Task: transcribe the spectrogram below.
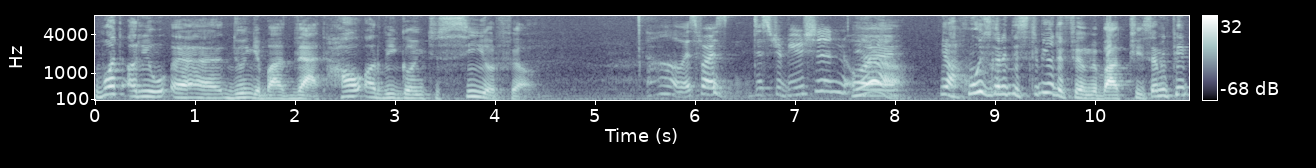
what are you uh, doing about that how are we going to see your film Oh, as far as distribution or yeah yeah who is going to distribute a film about peace i mean pe-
